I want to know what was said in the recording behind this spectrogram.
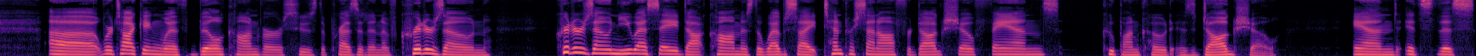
uh, we're talking with Bill Converse, who's the president of Critter Zone. CritterZoneUSA.com is the website. 10% off for dog show fans. Coupon code is dog show. And it's this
